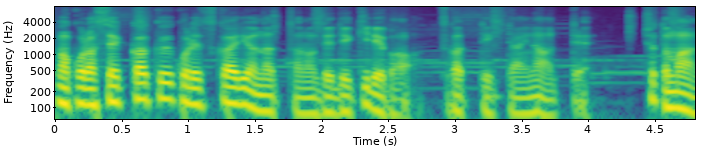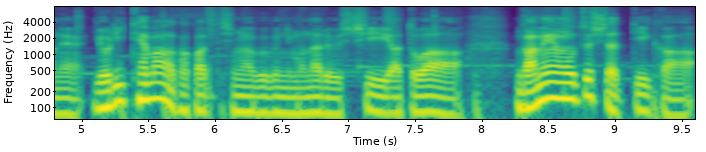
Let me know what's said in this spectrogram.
まあこれはせっかくこれ使えるようになったので、できれば使っていきたいなって。ちょっとまあね、より手間がかかってしまう部分にもなるし、あとは画面を映しちゃっていいか、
